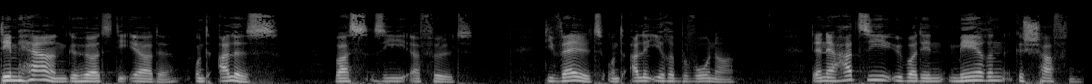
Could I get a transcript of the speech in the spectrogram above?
Dem Herrn gehört die Erde und alles, was sie erfüllt, die Welt und alle ihre Bewohner. Denn er hat sie über den Meeren geschaffen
